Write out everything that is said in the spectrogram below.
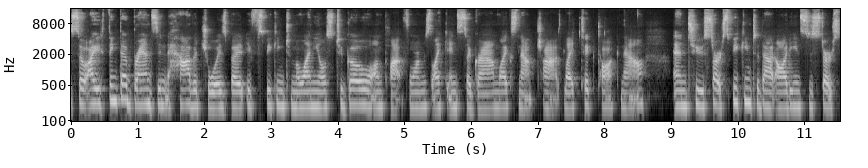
so I think that brands didn't have a choice, but if speaking to millennials, to go on platforms like Instagram, like Snapchat, like TikTok now, and to start speaking to that audience, to start,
